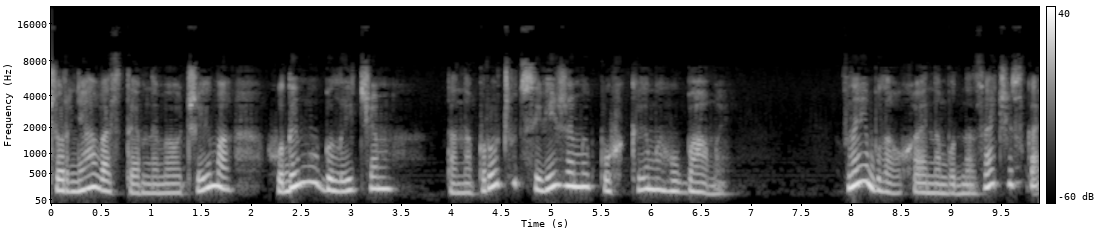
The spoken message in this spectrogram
чорнява з темними очима, худим обличчям та напрочуд свіжими пухкими губами. В неї була охайна модна зачіска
